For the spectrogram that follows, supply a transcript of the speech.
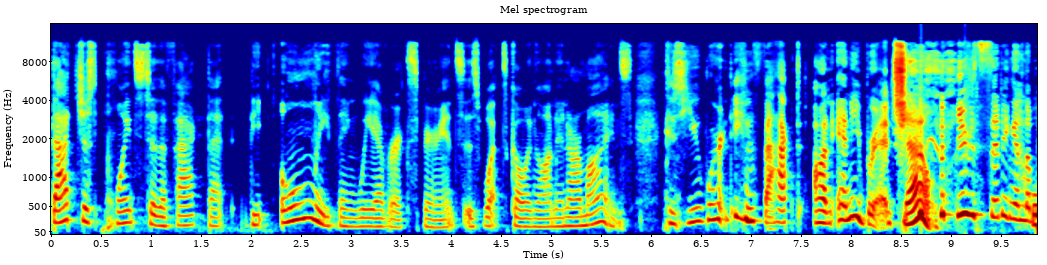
That just points to the fact that the only thing we ever experience is what's going on in our minds. Because you weren't, in fact, on any bridge. No. you were sitting in the podcast.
